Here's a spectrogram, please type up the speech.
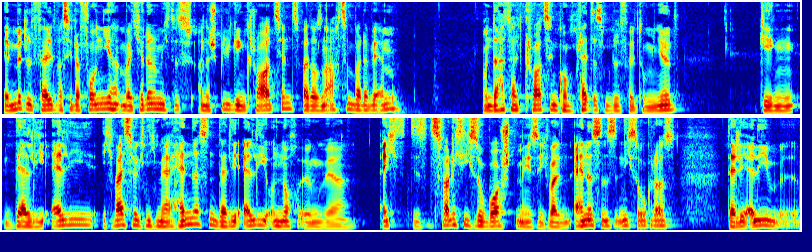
Im Mittelfeld, was sie davor nie hatten, weil ich erinnere mich das, an das Spiel gegen Kroatien 2018 bei der WM. Und da hat halt Kroatien komplettes Mittelfeld dominiert. Gegen Deli Alli, ich weiß wirklich nicht mehr, Henderson, Deli Alli und noch irgendwer. Echt, das war richtig so washed-mäßig, weil Henderson ist nicht so krass. Deli Alli, äh,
